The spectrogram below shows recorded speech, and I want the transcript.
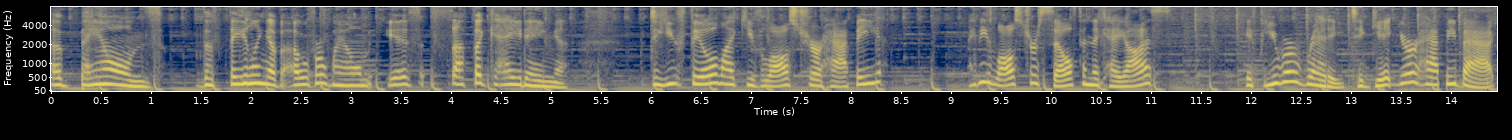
abounds. The feeling of overwhelm is suffocating. Do you feel like you've lost your happy? Maybe lost yourself in the chaos? If you are ready to get your happy back,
